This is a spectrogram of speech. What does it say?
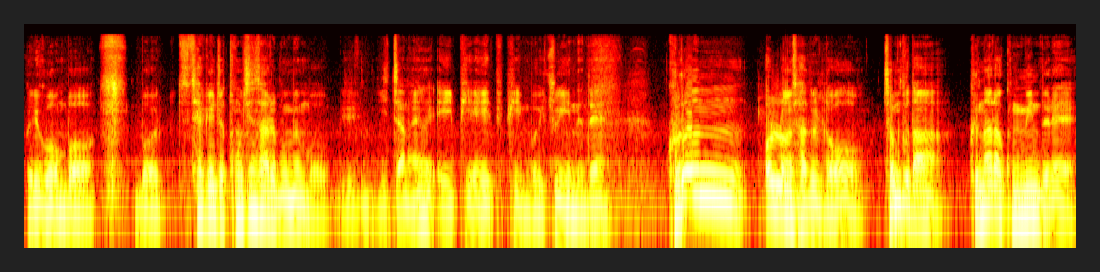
그리고 뭐뭐 세계적 통신사를 보면 뭐 이- 있잖아요, AP, APP 뭐쭉 있는데 그런 언론사들도 전부 다 그 나라 국민들의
